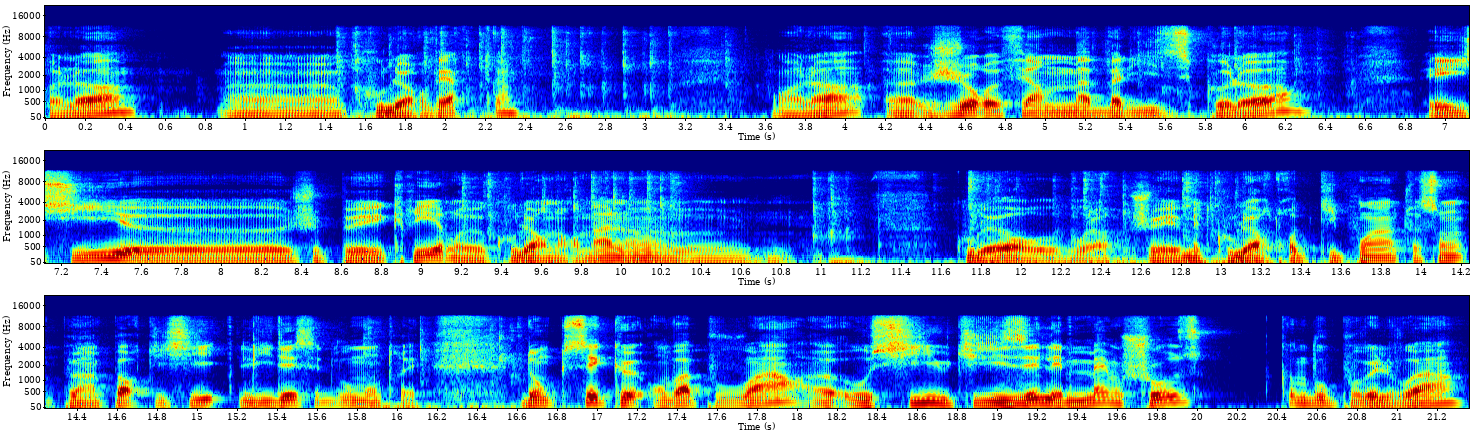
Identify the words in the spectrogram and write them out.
voilà, couleur verte. Voilà, euh, je referme ma balise color. Et ici, euh, je peux écrire euh, couleur normale. Hein, couleur, voilà, je vais mettre couleur, trois petits points. De toute façon, peu importe ici, l'idée c'est de vous montrer. Donc c'est qu'on va pouvoir aussi utiliser les mêmes choses, comme vous pouvez le voir.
